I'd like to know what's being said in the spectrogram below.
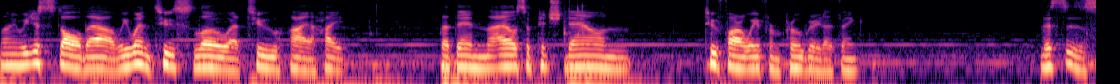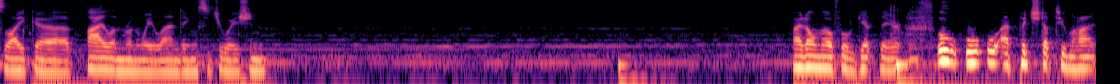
I mean, we just stalled out. We went too slow at too high a height. But then I also pitched down too far away from prograde, I think. This is like a island runway landing situation. I don't know if we'll get there. Ooh, ooh, ooh, I pitched up too high.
